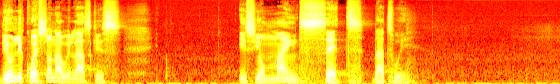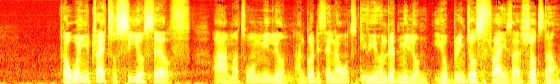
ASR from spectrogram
The only question I will ask is Is your mind set that way? Or when you try to see yourself, ah, I'm at one million, and God is saying, I want to give you 100 million, your brain just fries and shuts down.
